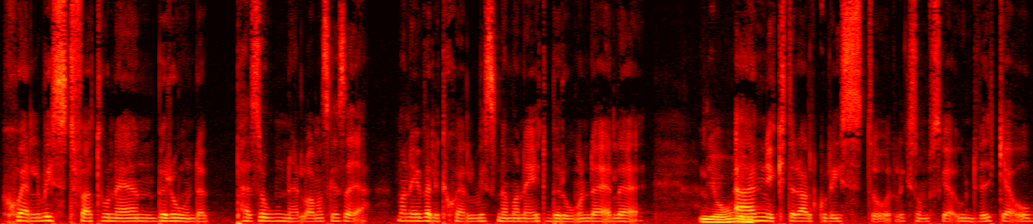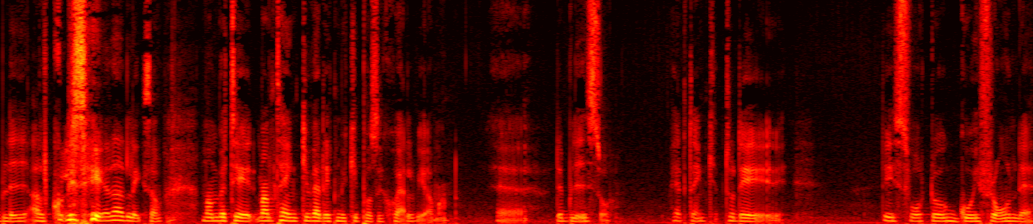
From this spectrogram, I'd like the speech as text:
själviskt för att hon är en beroende person eller vad man ska säga. Man är ju väldigt självisk när man är i ett beroende eller jo, är nykter alkoholist och liksom ska undvika att bli alkoholiserad liksom. Man, beter, man tänker väldigt mycket på sig själv gör man. Eh, det blir så. Helt enkelt. Och det är, det är svårt att gå ifrån det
